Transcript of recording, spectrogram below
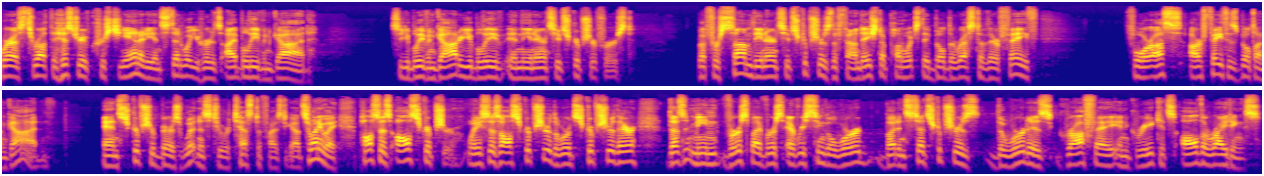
Whereas throughout the history of Christianity, instead what you heard is, I believe in God. So you believe in God or you believe in the inerrancy of Scripture first? But for some, the inerrancy of Scripture is the foundation upon which they build the rest of their faith. For us, our faith is built on God, and Scripture bears witness to or testifies to God. So, anyway, Paul says all Scripture. When he says all Scripture, the word Scripture there doesn't mean verse by verse every single word, but instead, Scripture is the word is graphe in Greek, it's all the writings.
